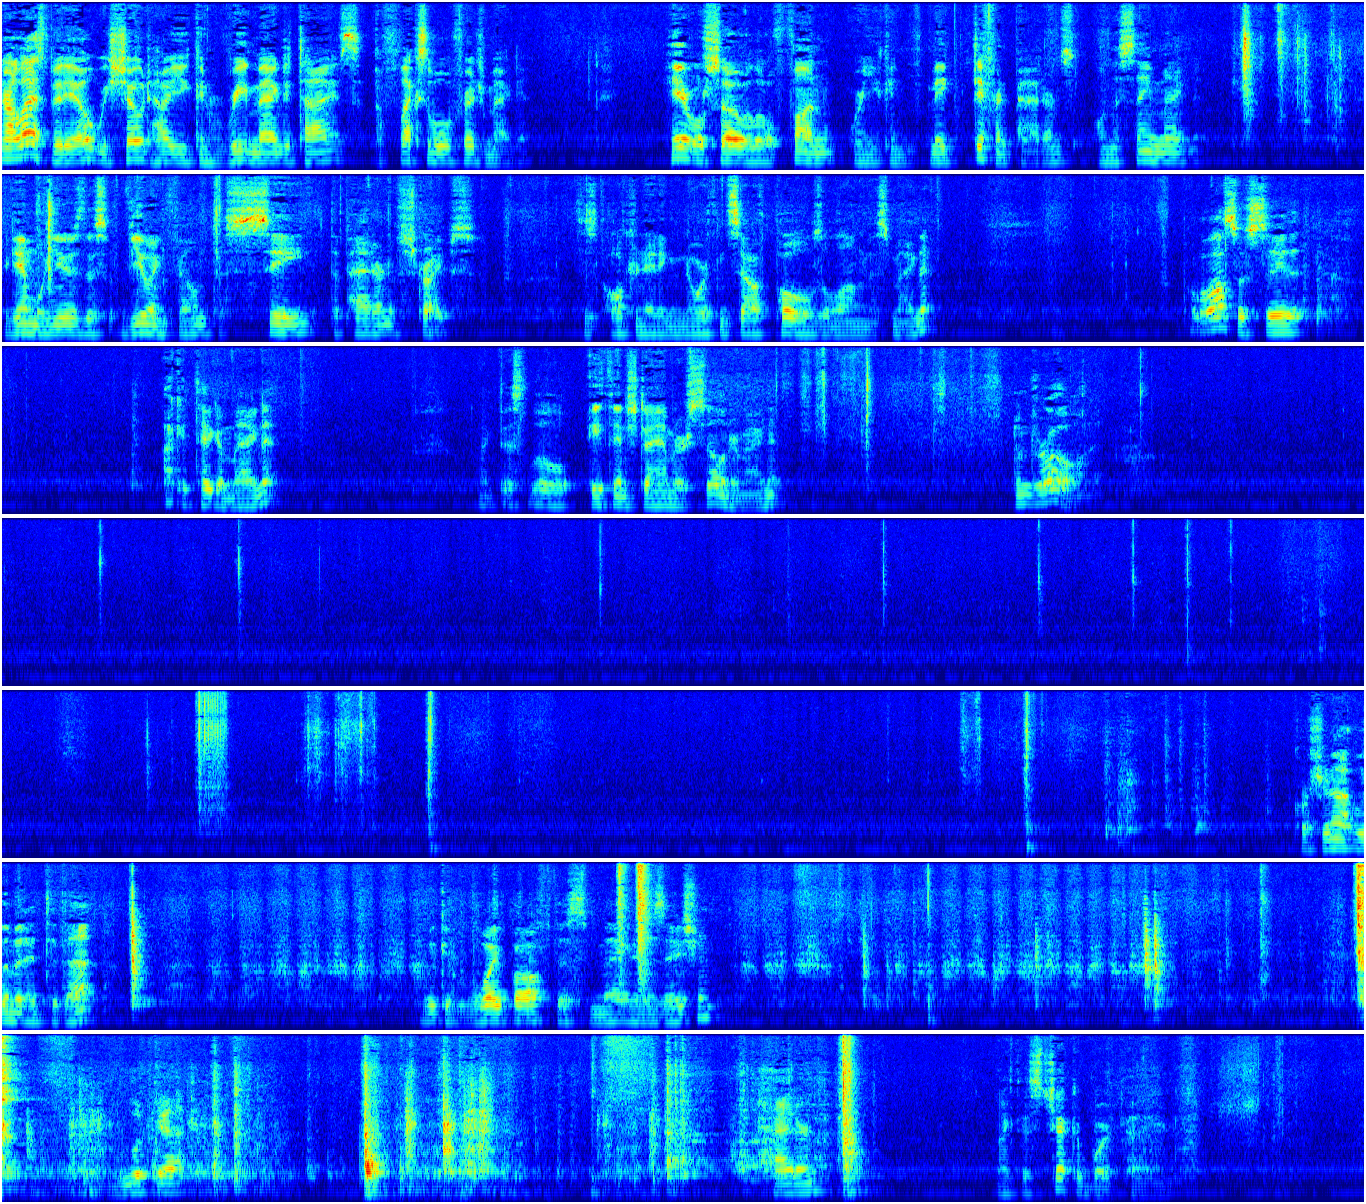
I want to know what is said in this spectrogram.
In our last video, we showed how you can remagnetize a flexible fridge magnet. Here we'll show a little fun where you can make different patterns on the same magnet. Again, we'll use this viewing film to see the pattern of stripes. This is alternating north and south poles along this magnet. But we'll also see that I could take a magnet, like this little eighth inch diameter cylinder magnet, and draw on it. Course, you're not limited to that. We could wipe off this magnetization. Look at pattern like this checkerboard pattern.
